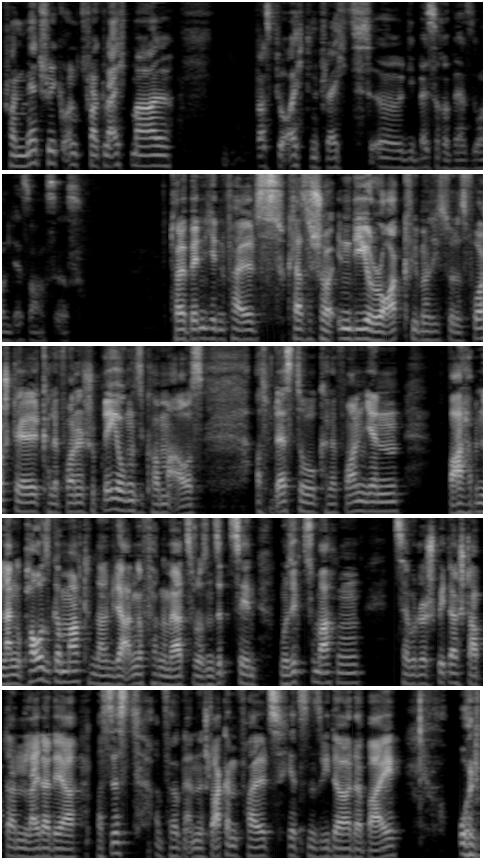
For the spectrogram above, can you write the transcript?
von Metric und vergleicht mal, was für euch denn vielleicht äh, die bessere Version der Songs ist. Tolle Band jedenfalls, klassischer Indie-Rock, wie man sich so das vorstellt, kalifornische Prägung. Sie kommen aus, aus Modesto, Kalifornien, war, haben eine lange Pause gemacht, haben dann wieder angefangen im März 2017 Musik zu machen. Zwei Monate später starb dann leider der Bassist am Folge eines Schlaganfalls. Jetzt sind sie wieder dabei. Und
